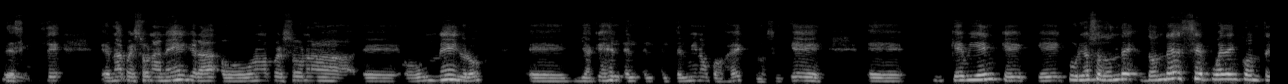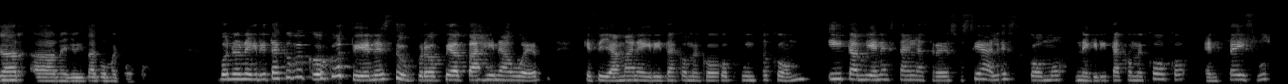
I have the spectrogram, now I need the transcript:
decirse una persona negra o una persona o un negro, eh, ya que es el, el, término correcto. Así que eh, qué bien, qué, qué curioso. ¿Dónde, ¿Dónde, se puede encontrar a Negrita Come Coco? Bueno, Negrita Come Coco tiene su propia página web que se llama negritacomecoco.com y también está en las redes sociales como Negrita Come Coco en Facebook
